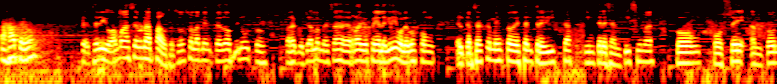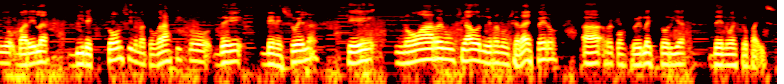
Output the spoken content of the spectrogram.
Ajá, perdón. Te, digo, vamos a hacer una pausa. Son solamente dos minutos para escuchar los mensajes de Radio Fe y Alegría. Volvemos con el tercer segmento de esta entrevista interesantísima con José Antonio Varela, director cinematográfico de Venezuela, que no ha renunciado ni renunciará, espero, a reconstruir la historia de nuestro país.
